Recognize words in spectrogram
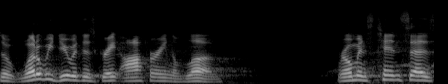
So, what do we do with this great offering of love? Romans 10 says,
